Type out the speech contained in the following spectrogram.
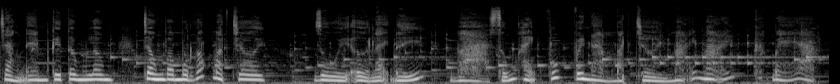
Chàng đem cây tông lông trồng vào một góc mặt trời, rồi ở lại đấy và sống hạnh phúc với nàng mặt trời mãi mãi các bé ạ. À.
